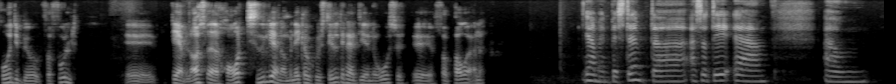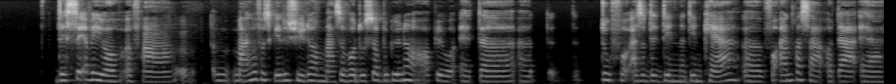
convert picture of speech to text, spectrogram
troede, de blev forfulgt. Øh, det har vel også været hårdt tidligere, når man ikke har kunnet stille den her diagnose øh, for pårørende. Jamen bestemt. Uh, altså det er... Um, det ser vi jo fra øh, mange forskellige sygdomme, altså hvor du så begynder at opleve, at uh, at du får, altså din, din kære uh, forandrer sig, og der er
